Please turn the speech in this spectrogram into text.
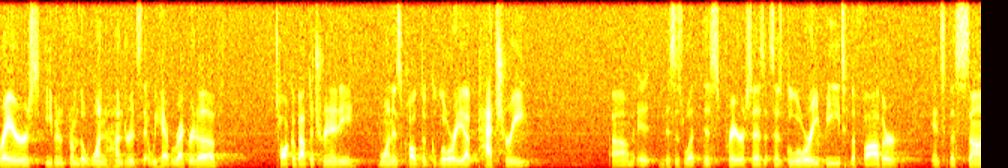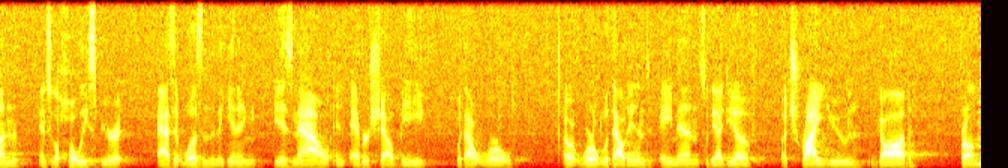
prayers, even from the 100s that we have record of, talk about the Trinity. One is called the Gloria Patri. Um, it, this is what this prayer says it says, Glory be to the Father, and to the Son, and to the Holy Spirit, as it was in the beginning, is now, and ever shall be, without world, uh, world without end. Amen. So the idea of a triune God from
